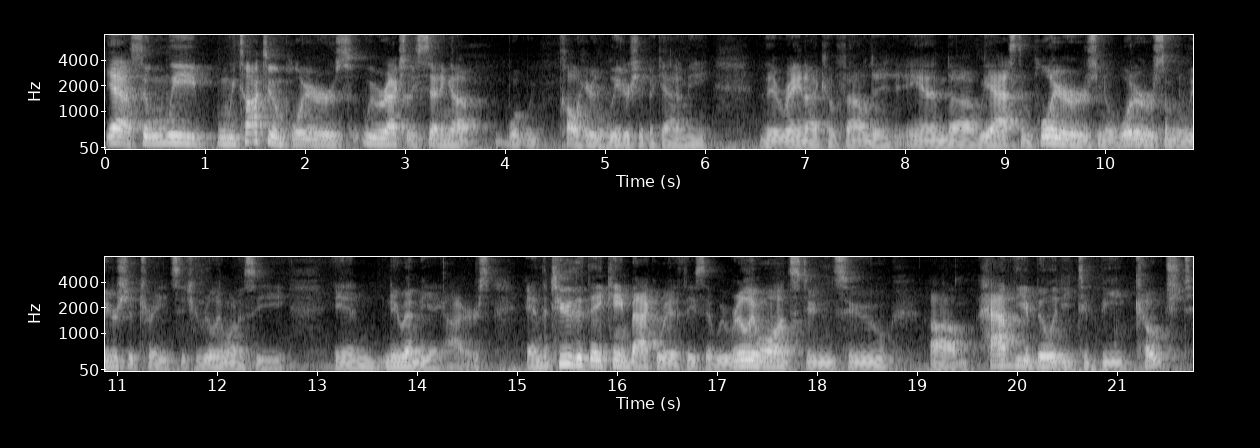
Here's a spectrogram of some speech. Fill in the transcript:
Yeah, so when we when we talked to employers, we were actually setting up what we call here the Leadership Academy that Ray and I co-founded, and uh, we asked employers, you know, what are some of the leadership traits that you really want to see in new MBA hires? And the two that they came back with, they said we really want students who um, have the ability to be coached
